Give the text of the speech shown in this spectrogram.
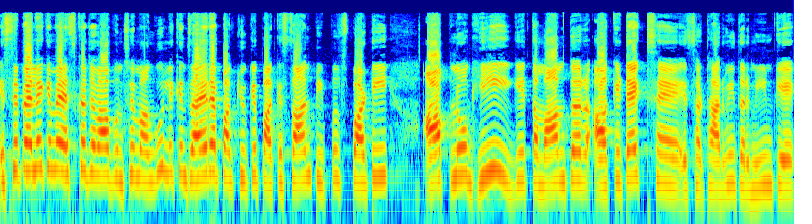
इससे पहले कि मैं इसका जवाब उनसे मांगू, लेकिन ज़ाहिर है क्योंकि पाकिस्तान पीपल्स पार्टी, आप लोग ही ये तमाम तर आर्किटेक्ट्स हैं इस अठारहवीं तरमीम के,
